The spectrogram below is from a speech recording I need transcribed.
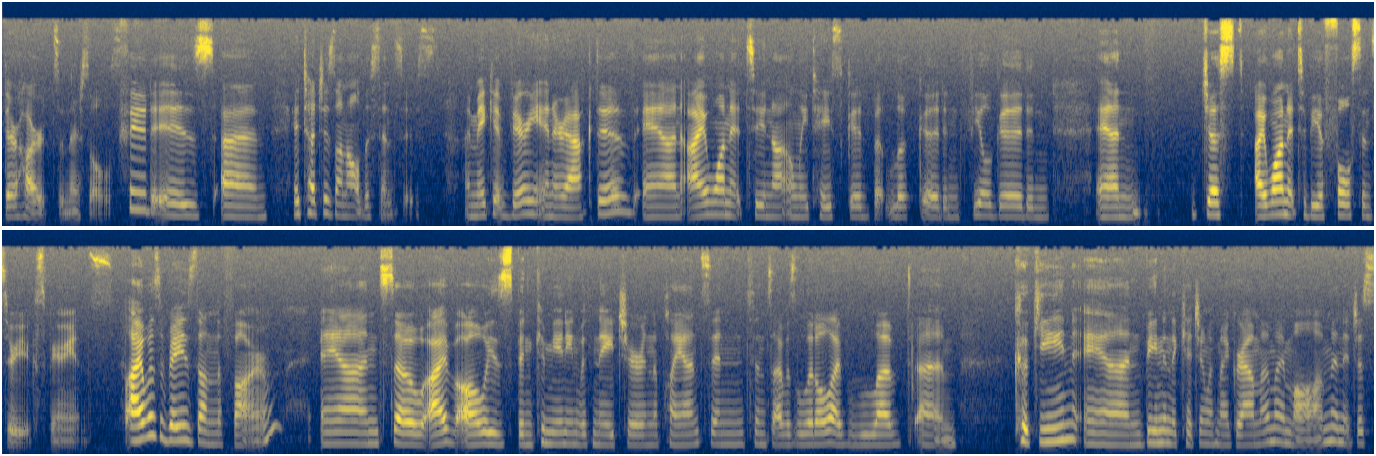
their hearts and their souls. Food is, um, it touches on all the senses. I make it very interactive and I want it to not only taste good but look good and feel good and, and just, I want it to be a full sensory experience. I was raised on the farm and so I've always been communing with nature and the plants and since I was little I've loved um, cooking and being in the kitchen with my grandma, my mom, and it just,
